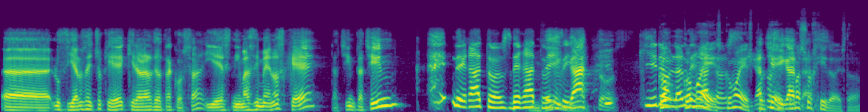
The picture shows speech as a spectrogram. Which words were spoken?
eh, Lucía nos ha dicho que quiere hablar de otra cosa y es ni más ni menos que, tachín, tachín, De gatos, de gatos. De gatos. Quiero hablar de gatos. ¿Cómo es? ¿Por qué? ¿Cómo ha surgido esto?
